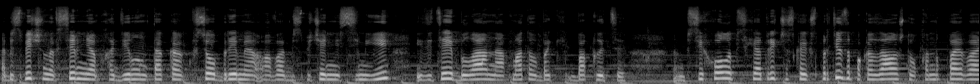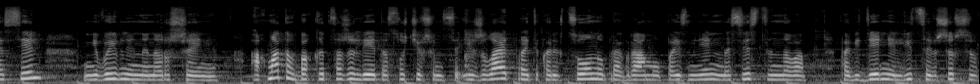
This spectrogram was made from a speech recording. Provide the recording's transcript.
обеспечена всем необходимым, так как все время в обеспечении семьи и детей была на Ахматова Бакыте. Психолог-психиатрическая экспертиза показала, что у Канапаева Асель не выявлены нарушения. Ахматов Бакыт сожалеет о случившемся и желает пройти коррекционную программу по изменению насильственного поведения лиц, совершивших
